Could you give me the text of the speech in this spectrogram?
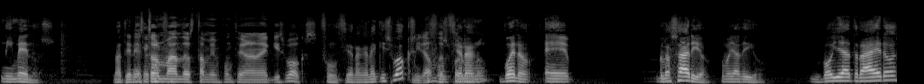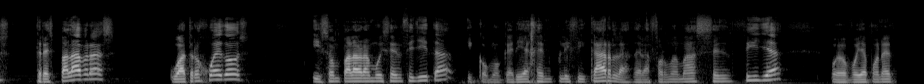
ni menos. No tienes Estos mandos también funcionan en Xbox. funcionan en Xbox Mira, y un dos por funcionan. Bueno, eh, glosario, como ya digo. Voy a traeros tres palabras, cuatro juegos y son palabras muy sencillitas y como quería ejemplificarlas de la forma más sencilla, pues os voy a poner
